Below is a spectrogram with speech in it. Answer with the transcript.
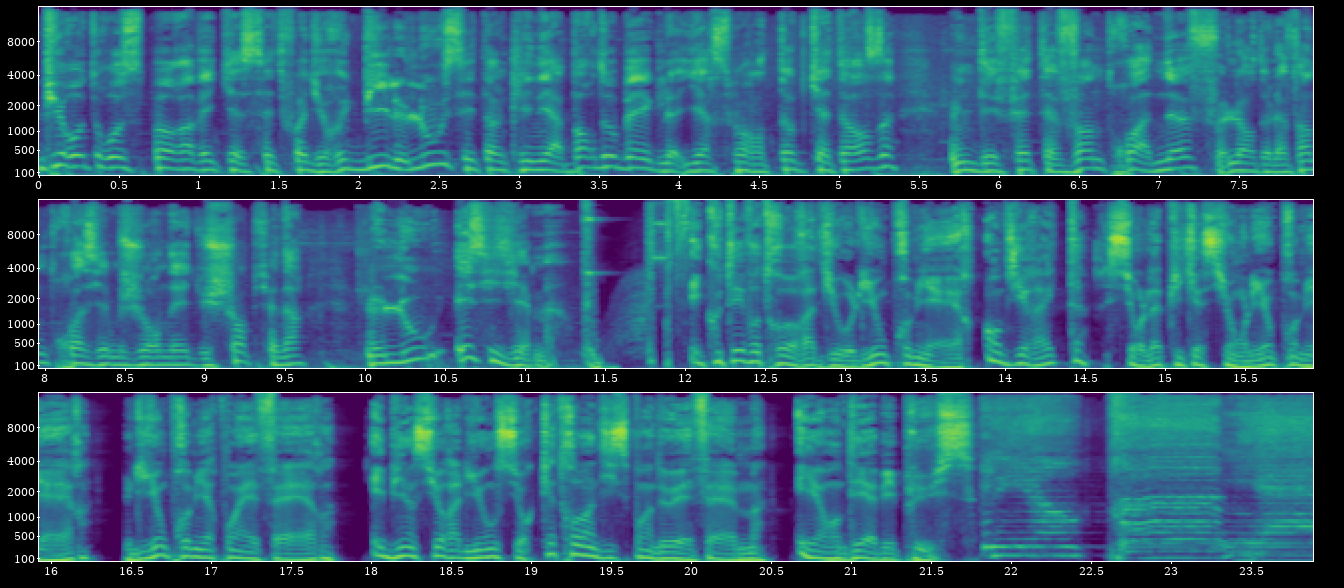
Et puis retour au sport avec cette fois du rugby. Le Loup s'est incliné à Bordeaux-Bègle hier soir en top 14. Une défaite 23 à 9 lors de la 23e journée du championnat. Le Loup est sixième. Écoutez votre radio Lyon Première en direct sur l'application Lyon Première, lyonpremière.fr et bien sûr à Lyon sur 90.2 FM et en DAB+. Lyon Première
